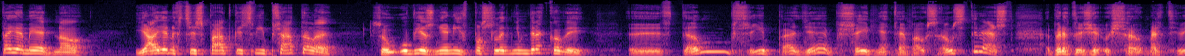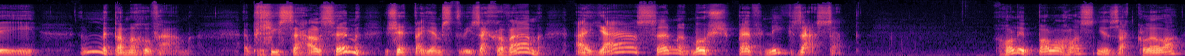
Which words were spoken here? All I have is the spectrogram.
To je mi jedno. Já jen chci zpátky svý přátele. Jsou uvězněný v posledním drakovi. E, v tom případě přijměte mou soustrast, protože už jsou mrtví. Nepomohu vám. Přísahal jsem, že tajemství zachovám a já jsem muž pevných zásad. Holly palohlasně zaklela,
